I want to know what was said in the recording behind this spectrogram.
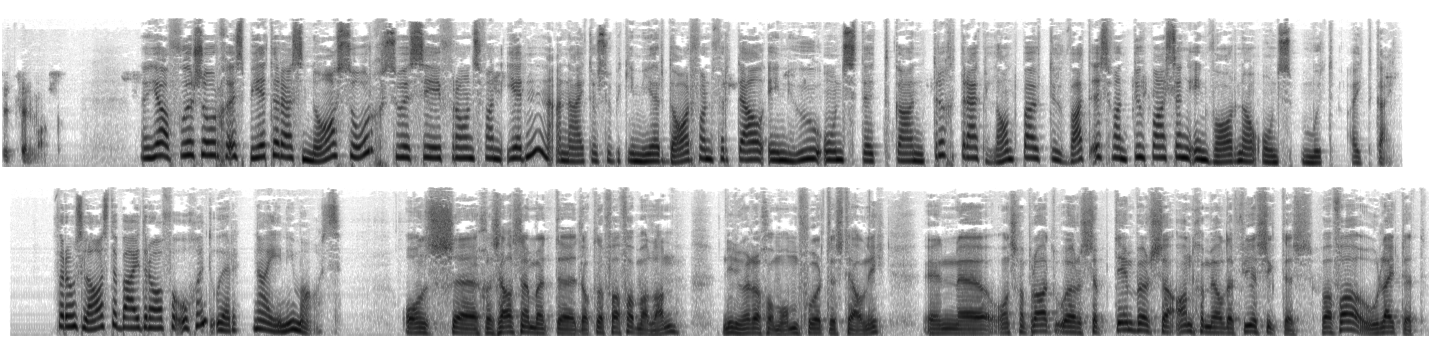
Dit sin maak. Nou ja, voorsorg is beter as nasorg, so sê Frans van Eden en hy het ons 'n bietjie meer daarvan vertel en hoe ons dit kan terugtrek landbou toe. Wat is van toepassing en waarna ons moet uitkyk? Vir ons laaste bydrae vanoggend oor Naheni Maas. Ons uh, gesels nou met uh, Dr. Fafa Malan, nie nodig om hom voor te stel nie. En uh, ons gaan praat oor September se aangemelde veesiektes. Fafa, hoe lyk dit?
